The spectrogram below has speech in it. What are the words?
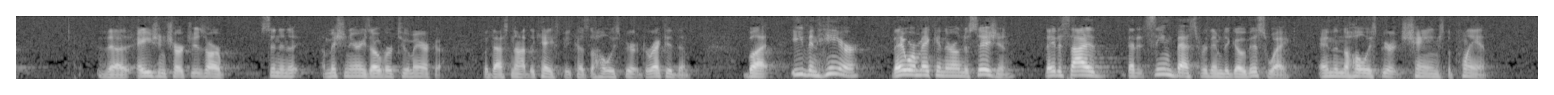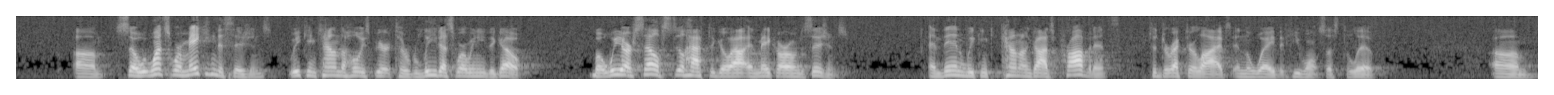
the Asian churches are sending missionaries over to America. But that's not the case because the Holy Spirit directed them. But even here, they were making their own decision. They decided that it seemed best for them to go this way, and then the Holy Spirit changed the plan. Um, so once we're making decisions, we can count on the Holy Spirit to lead us where we need to go. But we ourselves still have to go out and make our own decisions. And then we can count on God's providence to direct our lives in the way that He wants us to live. Um,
